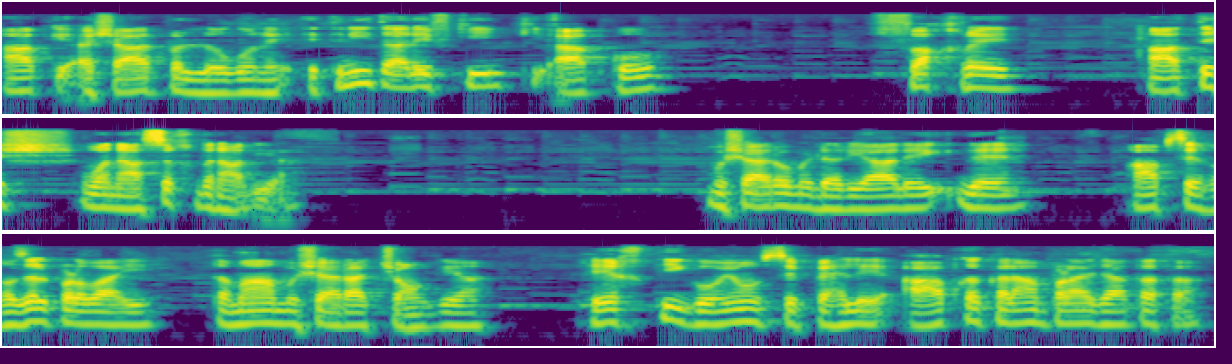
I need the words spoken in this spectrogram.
आपके अशार पर लोगों ने इतनी तारीफ़ की कि आपको फ़ख्र आतिश व नासिक बना दिया। मुशायरों में डरिया ले गए। आपसे गज़ल पढ़वाई, तमाम मुशायरा चौंक गया। रेख्ती गोयों से पहले आपका कलाम पढ़ाया जाता था।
